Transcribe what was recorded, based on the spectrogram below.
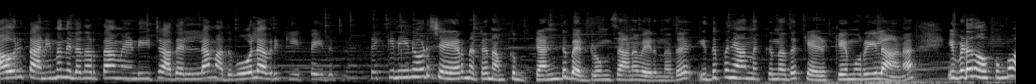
ആ ഒരു തനിമ നിലനിർത്താൻ വേണ്ടിയിട്ട് അതെല്ലാം അതുപോലെ അവർ കീപ്പ് ചെയ്തിട്ടുണ്ട് തെക്കിനീനോട് ചേർന്നിട്ട് നമുക്ക് രണ്ട് ബെഡ്റൂംസ് ആണ് വരുന്നത്. ഇതിപ്പോൾ ഞാൻ നിൽക്കുന്നത് കിഴക്കേ മുറിയിലാണ്. ഇവിടെ നോക്കുമ്പോൾ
